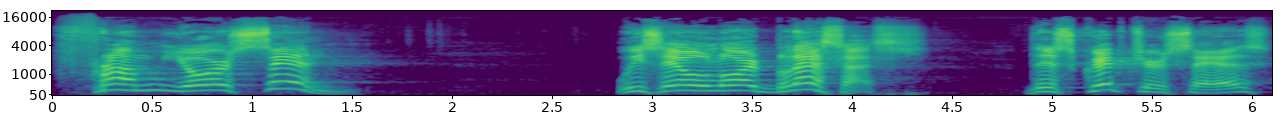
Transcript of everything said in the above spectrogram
from your sin. We say, Oh Lord, bless us. This scripture says,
